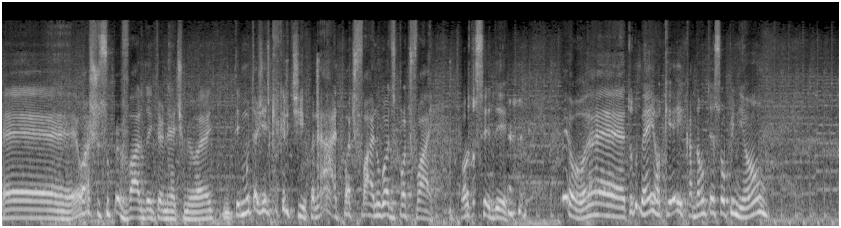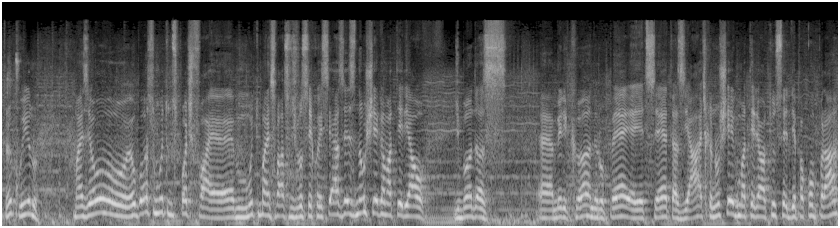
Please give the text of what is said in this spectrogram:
é, eu acho super válido a internet, meu. É, tem muita gente que critica, né? Ah, Spotify, não gosto de Spotify, gosto do CD. meu, é. Tudo bem, ok, cada um tem a sua opinião. Tranquilo. Mas eu, eu gosto muito do Spotify, é muito mais fácil de você conhecer. Às vezes não chega material de bandas é, americana, europeia etc, asiática, não chega o material aqui, o CD para comprar.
